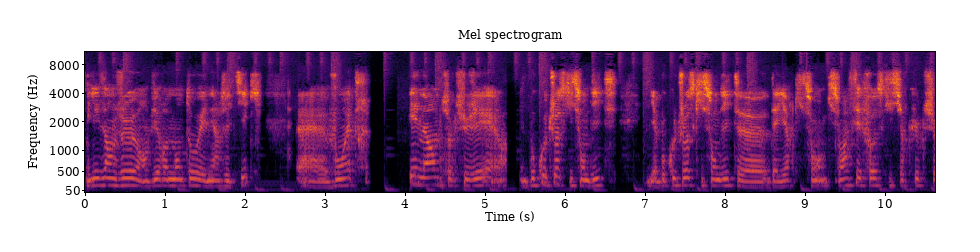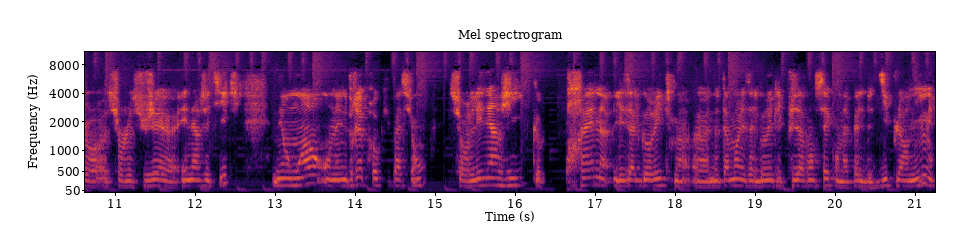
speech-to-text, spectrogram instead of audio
Les enjeux environnementaux et énergétiques euh, vont être énormes sur le sujet. il y a beaucoup de choses qui sont dites. Il y a beaucoup de choses qui sont dites d'ailleurs qui sont, qui sont assez fausses, qui circulent sur, sur le sujet énergétique. Néanmoins, on a une vraie préoccupation sur l'énergie que prennent les algorithmes, euh, notamment les algorithmes les plus avancés qu'on appelle de deep learning,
